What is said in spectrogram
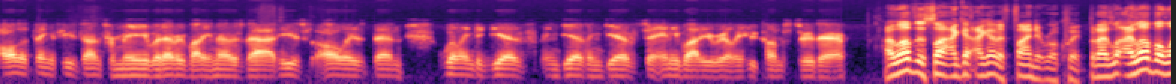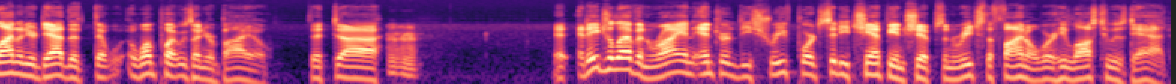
all the things he's done for me, but everybody knows that he's always been willing to give and give and give to anybody really who comes through there. I love this line. I got, I got to find it real quick. But I, I love a line on your dad that, that at one point was on your bio. That uh, Mhm. at, at age 11, Ryan entered the Shreveport City Championships and reached the final where he lost to his dad.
